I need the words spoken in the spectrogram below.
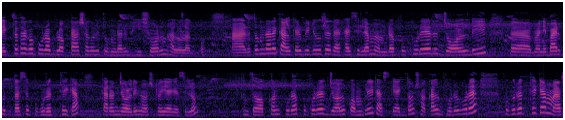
দেখতে থাকো পুরো ব্লগটা। আশা করি তোমরা ভীষণ ভালো লাগবো। আর তোমরা কালকের ভিডিওতে দেখাইছিলাম আমরা পুকুরের জলডি মানে বার করতেছে পুকুরের থেকে। কারণ জলডি নষ্ট হইয়া গেছিল। তখন পুরো পুকুরের জল কমপ্লিট আজকে একদম সকাল ভোরে ভোরে পুকুরের থেকে মাছ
